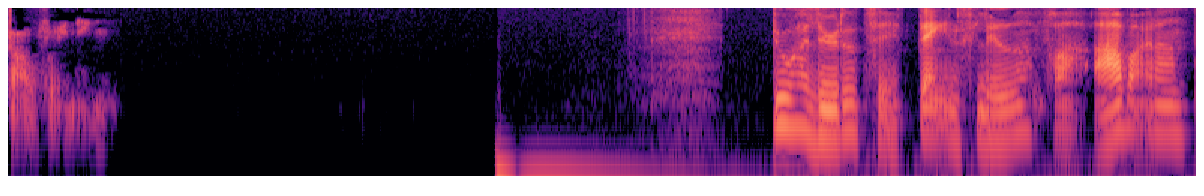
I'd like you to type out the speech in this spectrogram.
fagforeningen. Du har lyttet til dagens leder fra Arbejderen.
